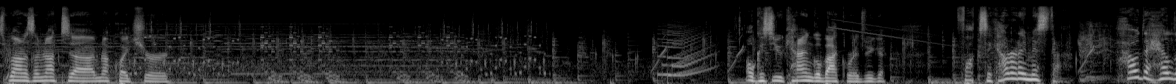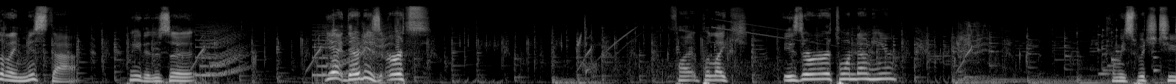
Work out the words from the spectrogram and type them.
To be honest, I'm not uh, I'm not quite sure. Okay, so you can go backwards. We go. Fuck's sake! How did I miss that? How the hell did I miss that? Wait, there's a. Yeah, there it is. Earth Fire, but like, is there an Earth one down here? Can we switch to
